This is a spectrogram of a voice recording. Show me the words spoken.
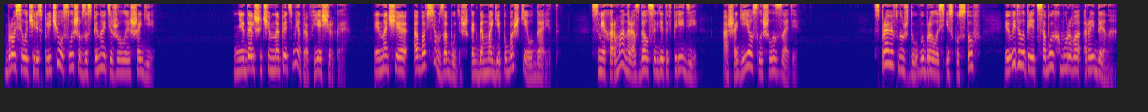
Бросила через плечо, услышав за спиной тяжелые шаги. Не дальше, чем на пять метров, ящерка. Иначе обо всем забудешь, когда магия по башке ударит. Смех Армана раздался где-то впереди, а шаги я услышала сзади. Справив нужду, выбралась из кустов и увидела перед собой хмурого Рейдена.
